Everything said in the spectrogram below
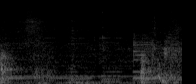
ハハハハ。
